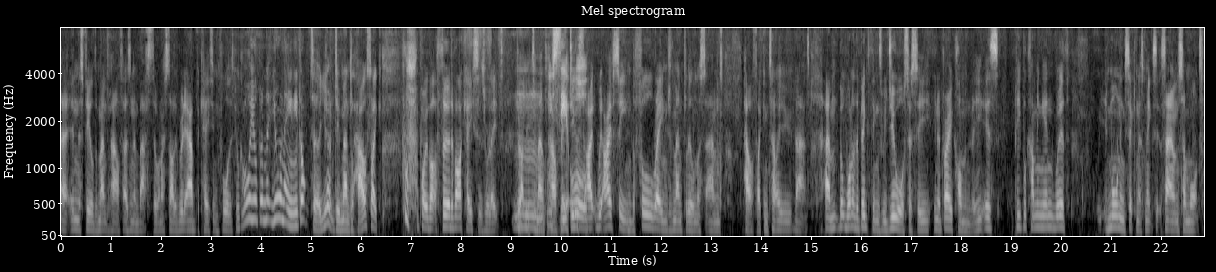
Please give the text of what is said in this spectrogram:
uh, in this field of mental health as an ambassador, when I started really advocating for this, people go, oh, you're, an- you're an A&E doctor, you don't do mental health. Like, whew, probably about a third of our cases relate directly to mental Mm, you health. see do- all. I, we, I've seen the full range of mental illness and health. I can tell you that. Um, but one of the big things we do also see, you know, very commonly is people coming in with morning sickness makes it sound somewhat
